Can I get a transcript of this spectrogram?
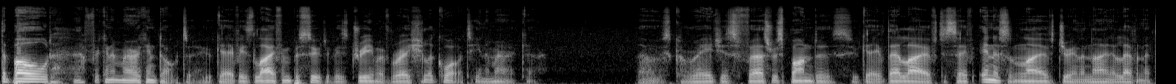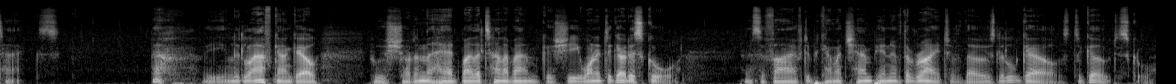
The bold African-American doctor who gave his life in pursuit of his dream of racial equality in America. Those courageous first responders who gave their lives to save innocent lives during the 9-11 attacks. Ah, the little Afghan girl who was shot in the head by the Taliban because she wanted to go to school and survived to become a champion of the right of those little girls to go to school.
